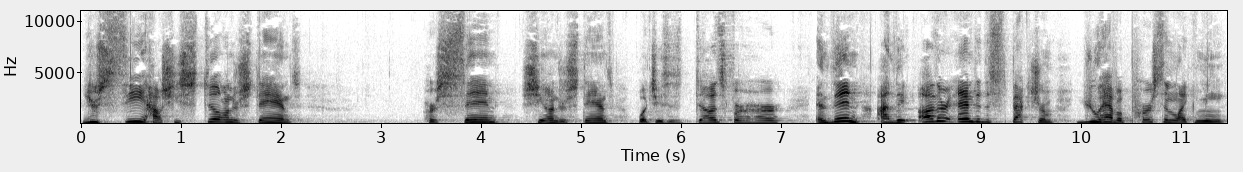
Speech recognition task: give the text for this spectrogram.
you see how she still understands her sin. She understands what Jesus does for her. And then on the other end of the spectrum, you have a person like me.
